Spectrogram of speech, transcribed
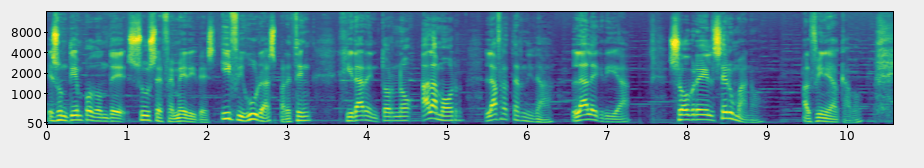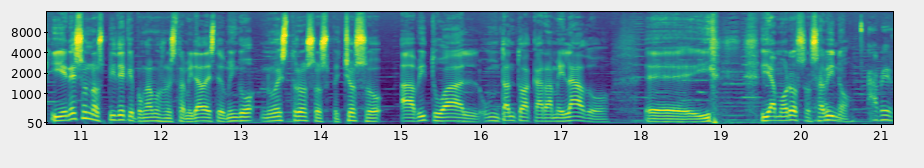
es un tiempo donde sus efemérides y figuras parecen girar en torno al amor, la fraternidad, la alegría, sobre el ser humano, al fin y al cabo. Y en eso nos pide que pongamos nuestra mirada este domingo, nuestro sospechoso habitual, un tanto acaramelado eh, y, y, amoroso, Sabino. A ver,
